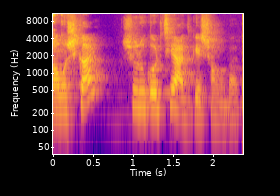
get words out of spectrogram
নমস্কার, শুরু করছি আজকের সংবাদ।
